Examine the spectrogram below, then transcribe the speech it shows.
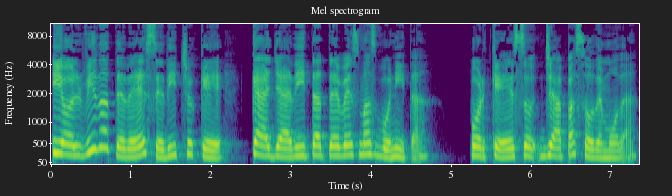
Y olvídate de ese dicho que calladita te ves más bonita, porque eso ya pasó de moda.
